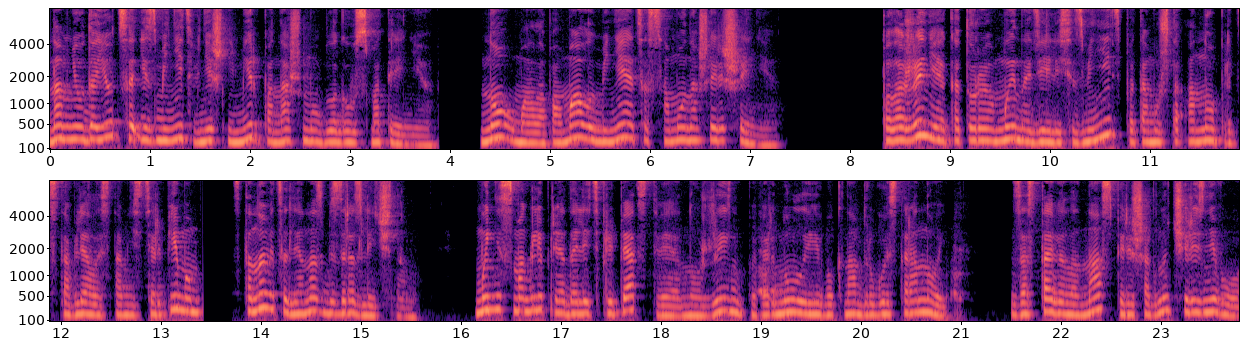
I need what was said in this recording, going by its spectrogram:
Нам не удается изменить внешний мир по нашему благоусмотрению, но мало-помалу меняется само наше решение. Положение, которое мы надеялись изменить, потому что оно представлялось нам нестерпимым, становится для нас безразличным. Мы не смогли преодолеть препятствие, но жизнь повернула его к нам другой стороной, заставила нас перешагнуть через него,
